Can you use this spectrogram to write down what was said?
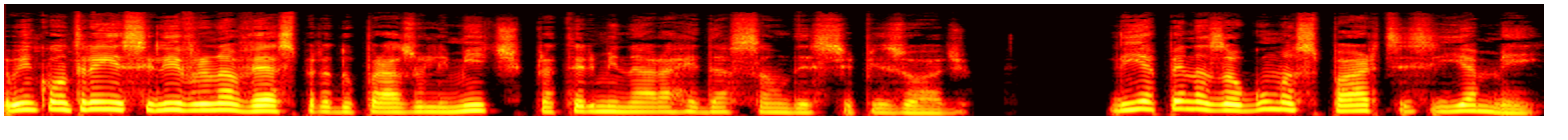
Eu encontrei esse livro na véspera do prazo limite para terminar a redação deste episódio. Li apenas algumas partes e amei.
